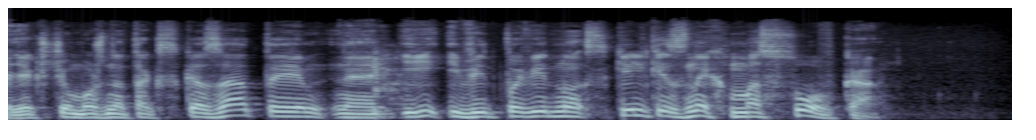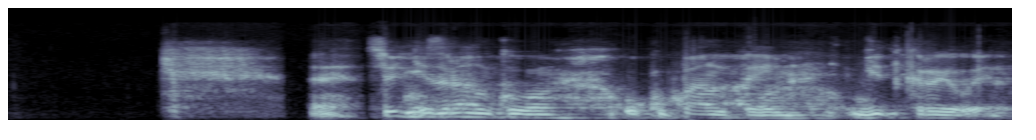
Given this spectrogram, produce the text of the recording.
якщо можна так сказати, е, і відповідно скільки з них масовка? Е, Сьогодні зранку окупанти відкрили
